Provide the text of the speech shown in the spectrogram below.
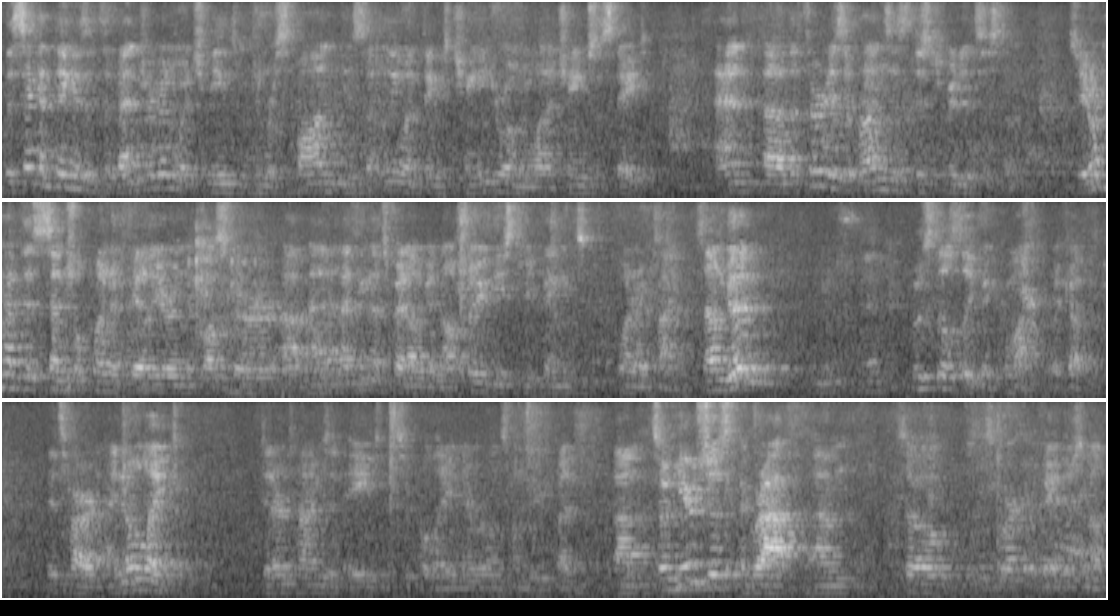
The second thing is it's event-driven, which means we can respond instantly when things change or when we want to change the state. And uh, the third is it runs as a distributed system. So you don't have this central point of failure in the cluster, um, and I think that's quite elegant. I'll show you these three things one at a time. Sound good? Who's still sleeping? Come on, wake up. It's hard. I know like dinner time's at 8, it's super late, and everyone's hungry. But um, So here's just a graph. Um, so does this work? Okay, there's no.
